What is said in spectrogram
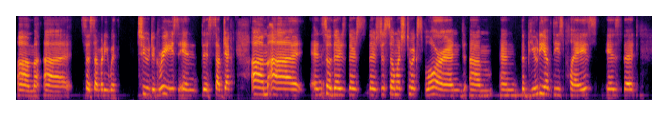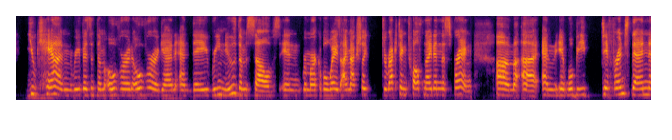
Um, uh, so somebody with two degrees in this subject. Um, uh, and so there's there's there's just so much to explore. And um, and the beauty of these plays is that you can revisit them over and over again and they renew themselves in remarkable ways. I'm actually directing 12th night in the spring. Um, uh, and it will be different than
